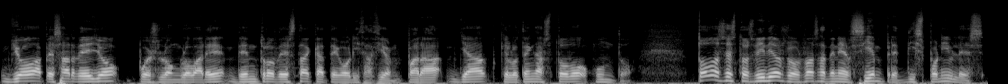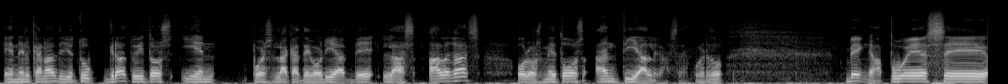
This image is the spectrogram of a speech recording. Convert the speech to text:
yo, a pesar de ello, pues lo englobaré dentro de esta categorización, para ya que lo tengas todo junto. Todos estos vídeos los vas a tener siempre disponibles en el canal de YouTube gratuitos y en pues la categoría de las algas o los métodos anti-algas, ¿de acuerdo? Venga, pues eh,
